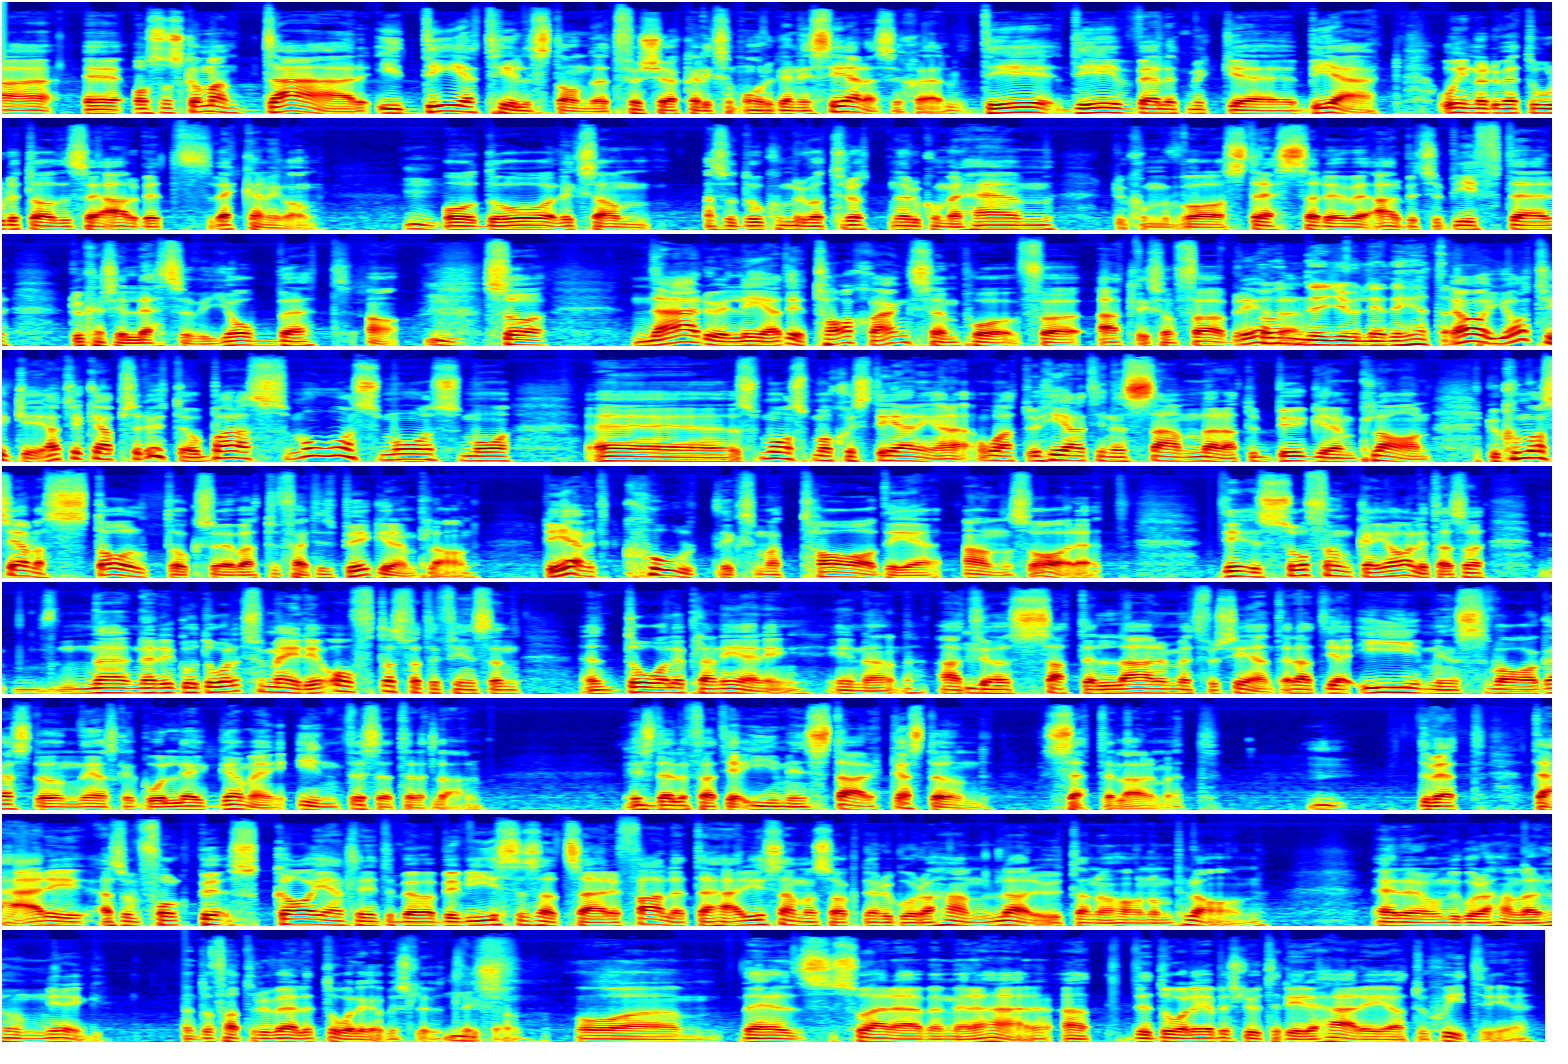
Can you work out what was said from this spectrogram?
eh, och så ska man där, i det tillståndet, försöka liksom organisera sig själv. Det, det är väldigt mycket begärt. Och innan du vet ordet av det så är arbetsveckan igång. Och då, liksom, alltså då kommer du vara trött när du kommer hem. Du kommer vara stressad över arbetsuppgifter. Du kanske är less över jobbet. Ja. Så när du är ledig, ta chansen på för att liksom förbereda. Under julledigheten? Ja, jag tycker, jag tycker absolut det. Och bara små, små, små, eh, små, små justeringar. Och att du hela tiden samlar, att du bygger en plan. Du kommer vara så jävla stolt också över att du faktiskt bygger en plan. Det är jävligt coolt liksom att ta det ansvaret. Det, så funkar jag lite. Alltså, när, när det går dåligt för mig, det är oftast för att det finns en, en dålig planering innan. Att jag satte larmet för sent. Eller att jag i min svaga stund när jag ska gå och lägga mig inte sätter ett larm. Istället för att jag i min starka stund sätter larmet. Du vet, det här är, alltså folk ska egentligen inte behöva bevisa sig att så här är fallet. Det här är ju samma sak när du går och handlar utan att ha någon plan. Eller om du går och handlar hungrig. Då fattar du väldigt dåliga beslut. Liksom. Och, um, det är, så är det även med det här. Att det dåliga beslutet i det här är att du skiter i det.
